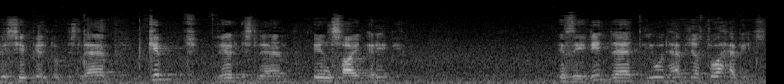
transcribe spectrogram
recipient of Islam, kept their Islam inside Arabia. If they did that, they would have just Wahhabis,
